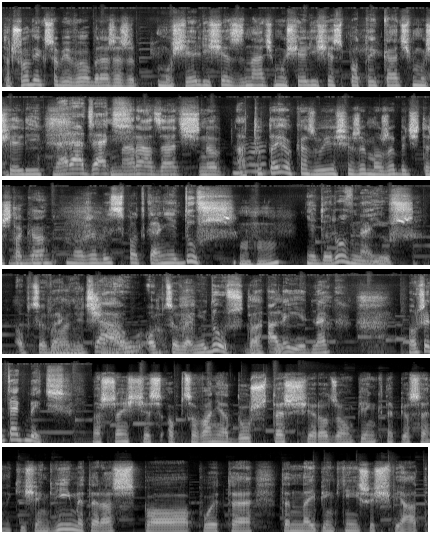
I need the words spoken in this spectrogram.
to człowiek sobie wyobraża, że musieli się znać, musieli się spotykać, musieli Naradzać. naradzać. No, a tutaj okazuje się, że może być też taka... Może być spotkanie dusz. Mhm. Nie dorówna już obcowaniu ciał, ciał. obcowaniu dusz, no, ale jednak może tak być. Na szczęście z obcowania dusz też się rodzą piękne piosenki. Sięgnijmy teraz po płytę Ten najpiękniejszy świat.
